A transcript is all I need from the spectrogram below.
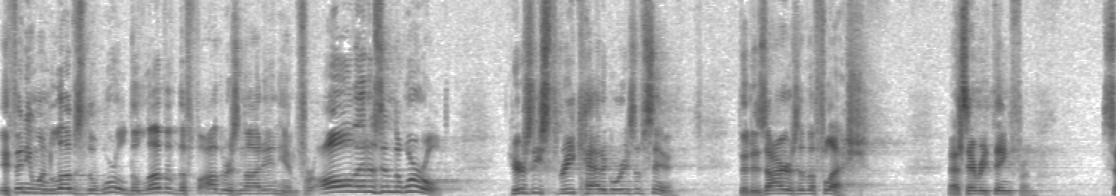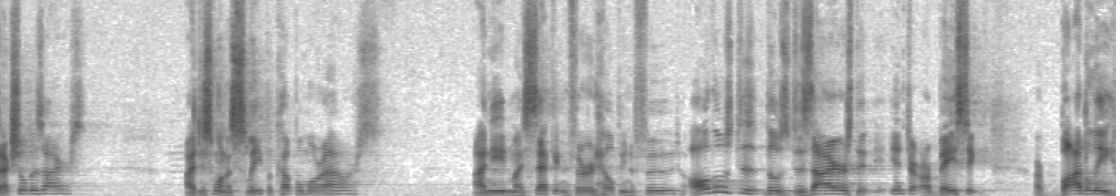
If anyone loves the world, the love of the Father is not in him. For all that is in the world, here's these three categories of sin. The desires of the flesh. That's everything from sexual desires. I just want to sleep a couple more hours. I need my second and third helping of food. All those, de- those desires that enter our basic, our bodily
